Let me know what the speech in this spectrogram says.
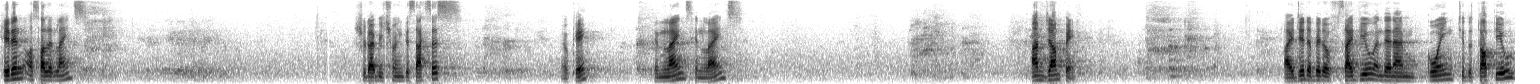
Hidden or solid lines? Should I be showing this axis? Okay. Hidden lines, hidden lines. I'm jumping. I did a bit of side view and then I am going to the top view.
